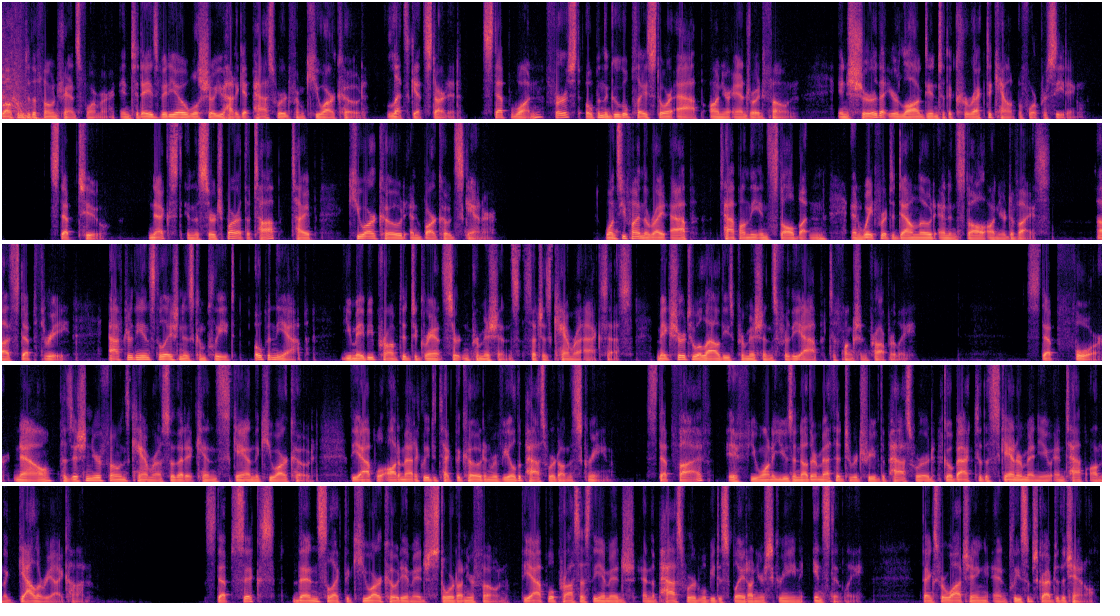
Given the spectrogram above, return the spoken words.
Welcome to the Phone Transformer. In today's video, we'll show you how to get password from QR code. Let's get started. Step 1. First, open the Google Play Store app on your Android phone. Ensure that you're logged into the correct account before proceeding. Step 2. Next, in the search bar at the top, type QR code and barcode scanner. Once you find the right app, tap on the Install button and wait for it to download and install on your device. Uh, step 3. After the installation is complete, open the app. You may be prompted to grant certain permissions, such as camera access. Make sure to allow these permissions for the app to function properly. Step 4. Now, position your phone's camera so that it can scan the QR code. The app will automatically detect the code and reveal the password on the screen. Step 5. If you want to use another method to retrieve the password, go back to the scanner menu and tap on the gallery icon. Step 6. Then select the QR code image stored on your phone. The app will process the image and the password will be displayed on your screen instantly. Thanks for watching and please subscribe to the channel.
